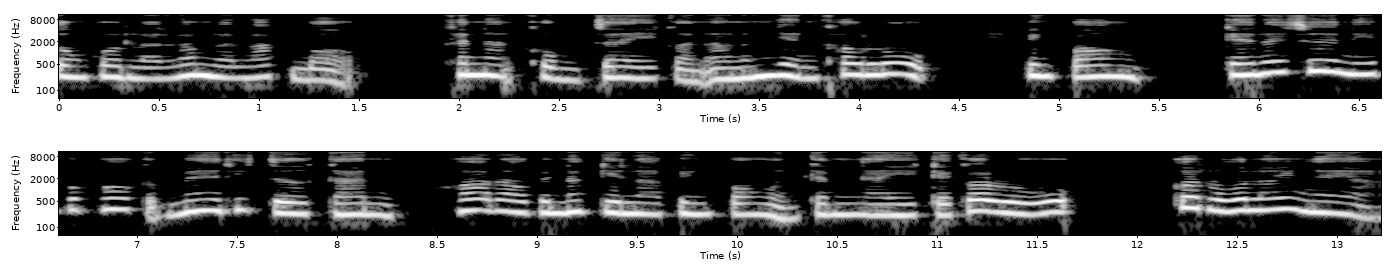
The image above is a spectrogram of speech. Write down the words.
ทรงพลละล่ำละลักบอก ขณะข่มใจก่อนเอาน้ำเย็นเข้าลูกปิงปอง แกได้ชื่อนี้เพราะพ่อกับแม่ที่เจอกัน เพราะเราเป็นนักกีฬาปิงปองเหมือนกันไง แกก็รู้ ก็รู้แล้วยังไงอะ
